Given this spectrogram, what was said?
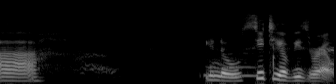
uh, you know, city of Israel.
